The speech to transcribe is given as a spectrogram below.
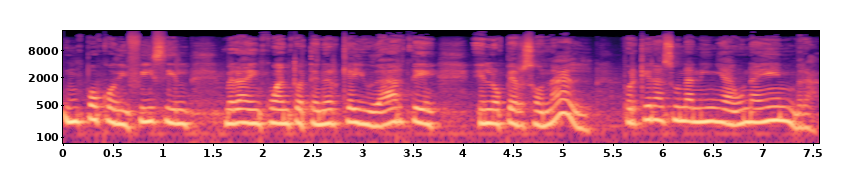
un poco difícil, ¿verdad? En cuanto a tener que ayudarte en lo personal, porque eras una niña, una hembra.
